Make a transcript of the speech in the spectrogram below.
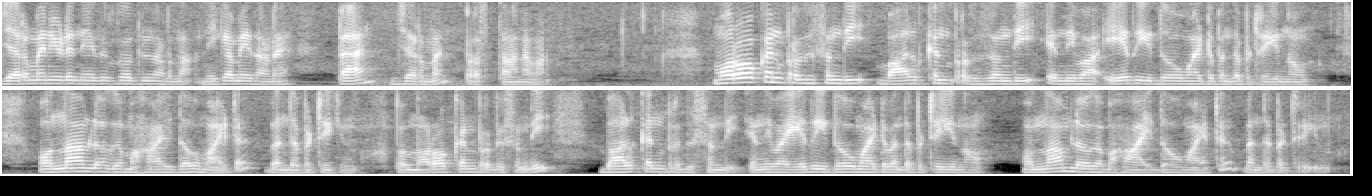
ജർമ്മനിയുടെ നേതൃത്വത്തിൽ നടന്ന നീക്കം ഏതാണ്? പാൻ ജർമ്മൻ പ്രസ്ഥാനമാണ്. മൊറോക്കൻ പ്രതിസന്ധി ബാൽക്കൻ പ്രതിസന്ധി എന്നിവ ഏത് യുദ്ധവുമായിട്ട് ബന്ധപ്പെട്ടിരിക്കുന്നു? ഒന്നാം ലോക മഹായുദ്ധവുമായിട്ട് ബന്ധപ്പെട്ടിരിക്കുന്നു. അപ്പോൾ മൊറോക്കൻ പ്രതിസന്ധി ബാൽക്കൻ പ്രതിസന്ധി എന്നിവ ഏത് യുദ്ധവുമായിട്ട് ബന്ധപ്പെട്ടിരിക്കുന്നു? ഒന്നാം ലോക മഹായുദ്ധവുമായിട്ട് ബന്ധപ്പെട്ടിരിക്കുന്നു.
